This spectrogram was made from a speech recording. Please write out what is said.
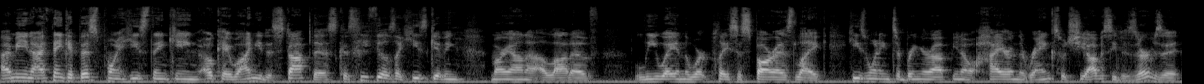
I mean, I think at this point he's thinking, okay, well, I need to stop this because he feels like he's giving Mariana a lot of leeway in the workplace as far as like he's wanting to bring her up, you know, higher in the ranks, which she obviously deserves it.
